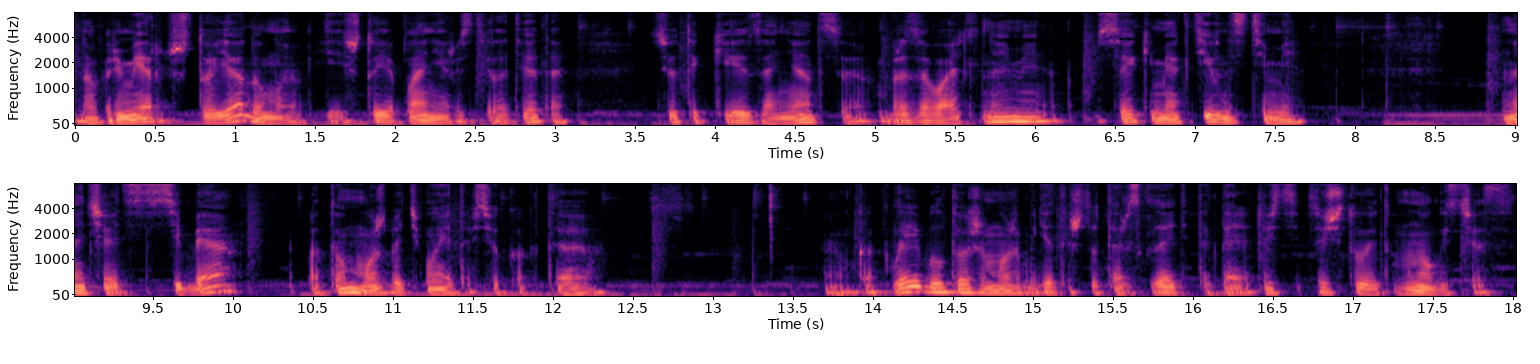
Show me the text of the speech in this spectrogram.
например, что я думаю и что я планирую сделать, это все-таки заняться образовательными всякими активностями, начать с себя, потом, может быть, мы это все как-то э, как лейбл тоже можем где-то что-то рассказать и так далее. То есть существует много сейчас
